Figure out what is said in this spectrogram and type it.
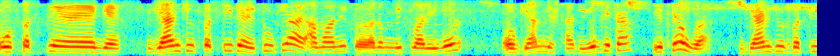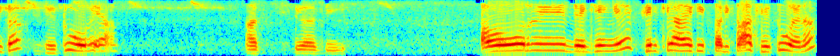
तो उत्पत्ति ज्ञान की उत्पत्ति का हेतु क्या है? अमानित और अदम्बित वाली गुण और ज्ञान निष्ठा की योग्यता ये क्या हुआ? ज्ञान की उत्पत्ति का हेतु हो गया। अच्छा जी। और देखेंगे फिर क्या है कि परिपाक हेतु है ना?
